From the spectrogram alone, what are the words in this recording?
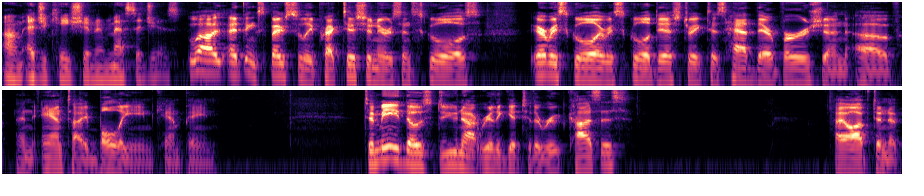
um, education and message is. Well, I- think especially practitioners in schools, every school, every school district has had their version of an anti bullying campaign. To me, those do not really get to the root causes. I often have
